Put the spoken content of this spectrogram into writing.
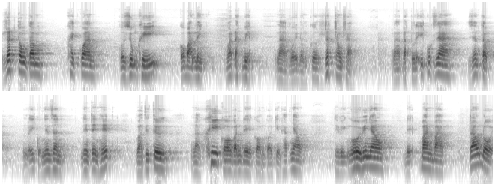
rất công tâm, khách quan, có dũng khí, có bản lĩnh và đặc biệt là với động cơ rất trong sáng là đặt lợi ích quốc gia, dân tộc, lợi ích của nhân dân lên trên hết. Và thứ tư là khi có vấn đề còn có ý kiến khác nhau thì phải ngồi với nhau để bàn bạc, trao đổi,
